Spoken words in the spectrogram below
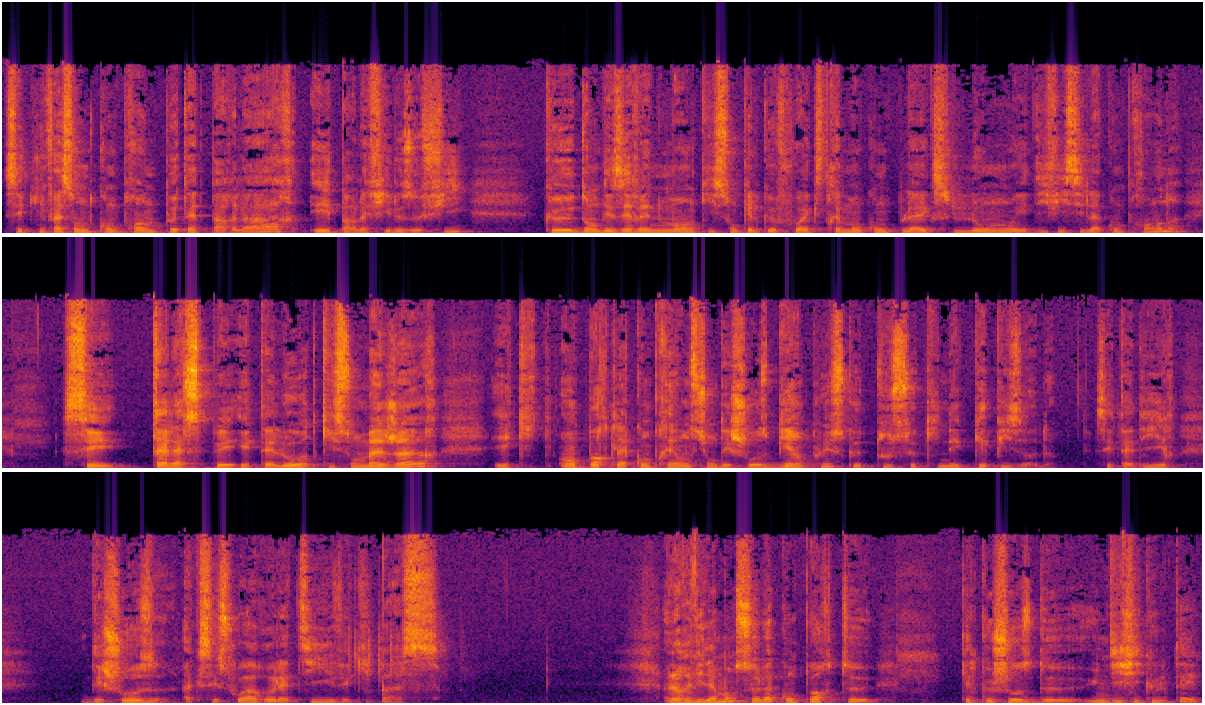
c'est une façon de comprendre peut-être par l'art et par la philosophie que dans des événements qui sont quelquefois extrêmement complexes, longs et difficiles à comprendre, c'est tel aspect et tel autre qui sont majeurs et qui emportent la compréhension des choses bien plus que tout ce qui n'est qu'épisode, c'est-à-dire des choses accessoires, relatives et qui passent. Alors évidemment, cela comporte quelque chose de, une difficulté,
